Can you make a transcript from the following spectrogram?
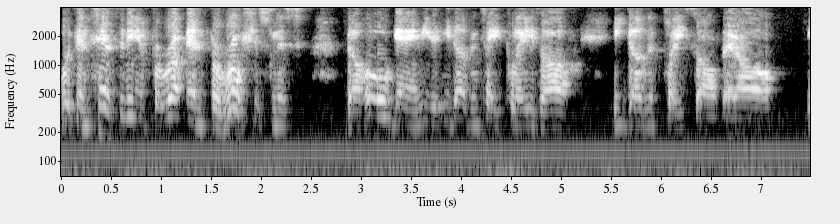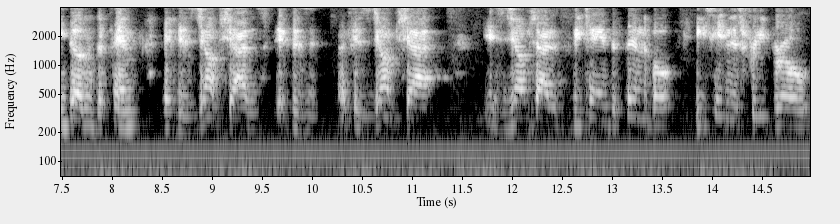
with intensity and, fero- and ferociousness the whole game. He, he doesn't take plays off. He doesn't play soft at all. He doesn't depend if his jump shot is if his if his jump shot his jump shot is became dependable. He's hitting his free throws.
